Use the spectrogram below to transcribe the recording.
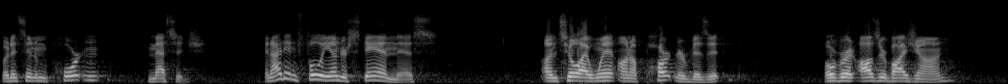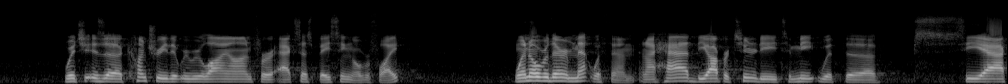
but it's an important message. And I didn't fully understand this until I went on a partner visit over at Azerbaijan, which is a country that we rely on for access basing overflight. Went over there and met with them, and I had the opportunity to meet with the SEAC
